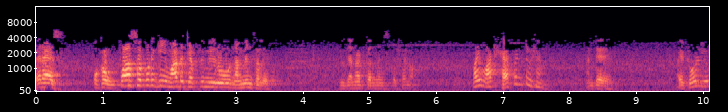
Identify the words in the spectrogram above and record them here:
వెరాజ్ ఒక ఉపాసకుడికి ఈ మాట చెప్పి మీరు నమ్మించలేరు. You cannot convince the fellow why what happen to him అంటే I told you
